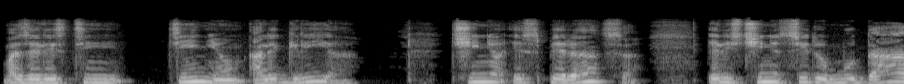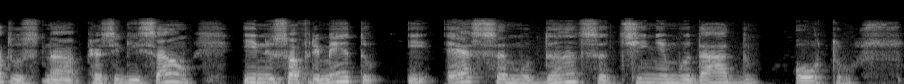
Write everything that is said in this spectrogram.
mas eles tinham alegria, tinham esperança. Eles tinham sido mudados na perseguição e no sofrimento e essa mudança tinha mudado outros.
